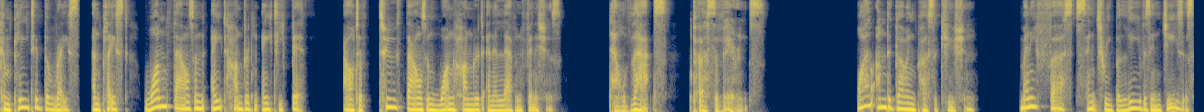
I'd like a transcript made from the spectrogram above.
completed the race and placed 1,885th out of 2,111 finishers. Now that's perseverance. While undergoing persecution, many first century believers in Jesus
